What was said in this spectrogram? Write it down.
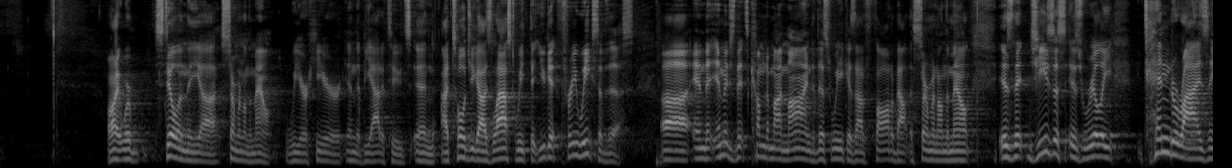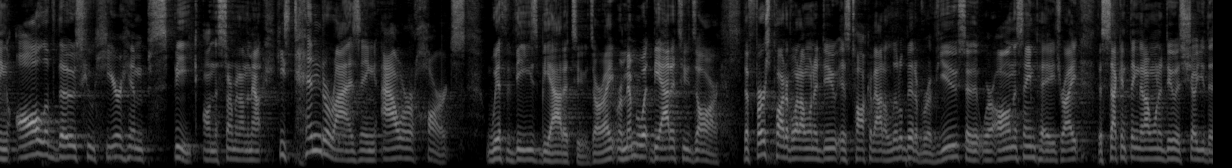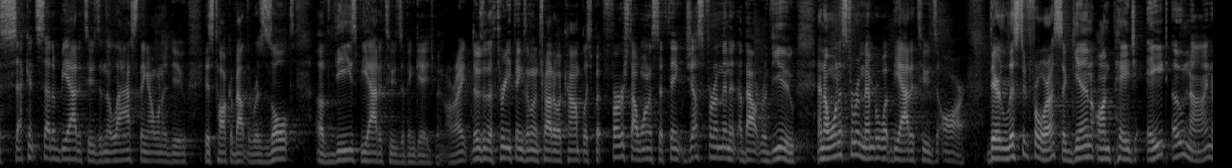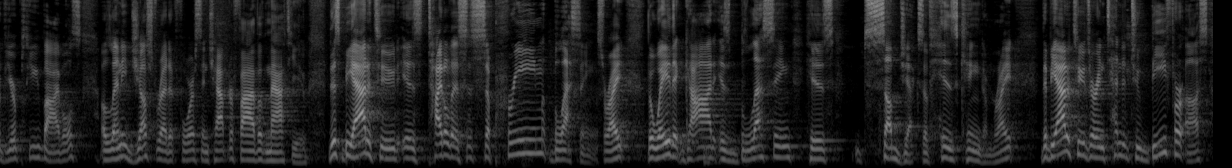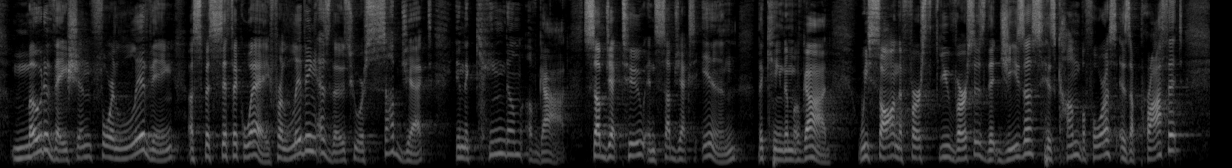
All right, we're still in the uh, Sermon on the Mount. We are here in the Beatitudes. And I told you guys last week that you get three weeks of this. Uh, and the image that's come to my mind this week as I've thought about the Sermon on the Mount is that Jesus is really tenderizing all of those who hear him speak on the Sermon on the Mount. He's tenderizing our hearts with these Beatitudes, all right? Remember what Beatitudes are. The first part of what I want to do is talk about a little bit of review so that we're all on the same page, right? The second thing that I want to do is show you the second set of Beatitudes. And the last thing I want to do is talk about the result of these Beatitudes of engagement, all right? Those are the three things I'm going to try to accomplish. But first, I want us to think just for a minute about review. And I want us to remember what Beatitudes are. They're listed for us again on page 809 of your Pew Bibles. Uh, Eleni just read it for us in chapter 5 of Matthew. This beatitude is titled as Supreme Blessings, right? The way that God is blessing his subjects of his kingdom, right? The Beatitudes are intended to be for us motivation for living a specific way, for living as those who are subject in the kingdom of God, subject to and subjects in the kingdom of God. We saw in the first few verses that Jesus has come before us as a prophet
